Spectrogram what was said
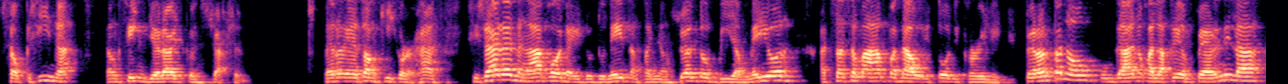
sa opisina ng St. Gerard Construction. Pero ito ang kicker ha. Si Sara nangako na idodonate ang kanyang sweldo bilang mayor at sasamahan pa daw ito ni Curly. Pero ang tanong, kung gaano kalaki ang pera nila,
